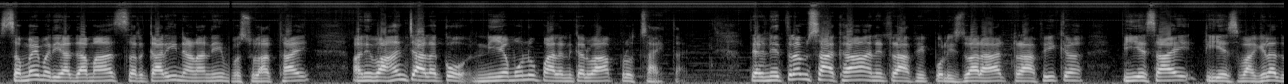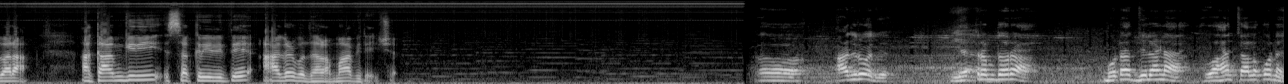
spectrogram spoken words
સમય મર્યાદામાં સરકારી નાણાંની વસૂલાત થાય અને વાહન ચાલકો નિયમોનું પાલન કરવા પ્રોત્સાહિત થાય. ત્યારે નેત્રમ શાખા અને ટ્રાફિક પોલીસ દ્વારા traffic P S I T S Vaghela દ્વારા આ કામગીરી સક્રિય રીતે આગળ વધારવામાં આવી રહી છે. આજરોજ નેત્રમ દ્વારા બોટાદ જિલ્લાના વાહન ચાલકોને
